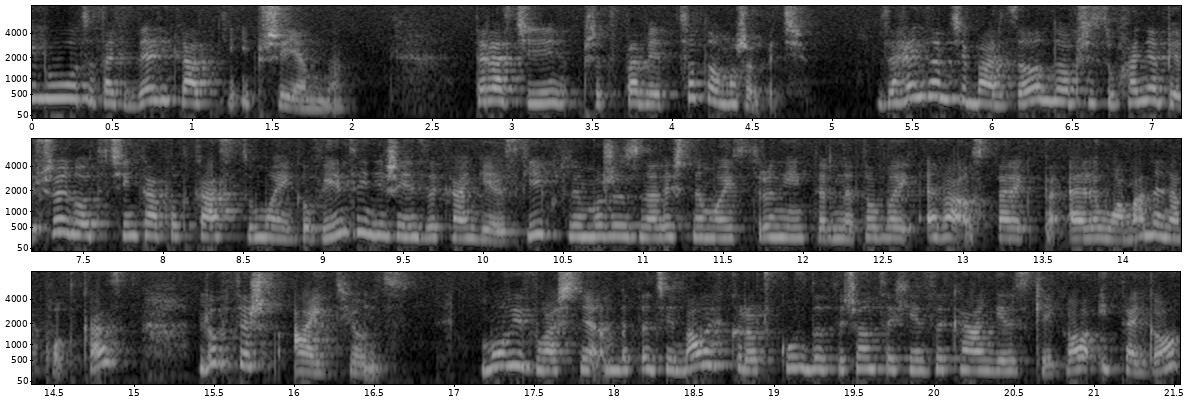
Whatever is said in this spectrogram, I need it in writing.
i było to tak delikatnie i przyjemne. Teraz Ci przedstawię, co to może być. Zachęcam Cię bardzo do przesłuchania pierwszego odcinka podcastu mojego Więcej niż język angielski, który możesz znaleźć na mojej stronie internetowej ewaostarek.pl łamane na podcast lub też w iTunes. Mówi właśnie o metodzie małych kroczków dotyczących języka angielskiego i tego,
